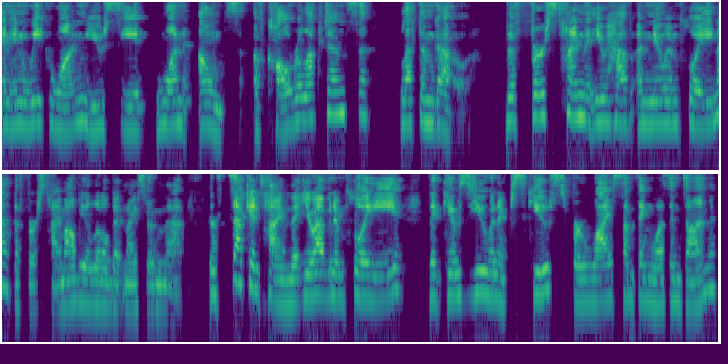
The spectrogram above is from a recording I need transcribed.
and in week one you see one ounce of call reluctance, let them go. The first time that you have a new employee, not the first time, I'll be a little bit nicer than that. The second time that you have an employee that gives you an excuse for why something wasn't done,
